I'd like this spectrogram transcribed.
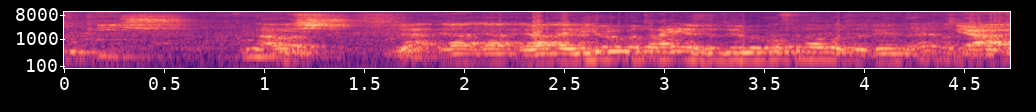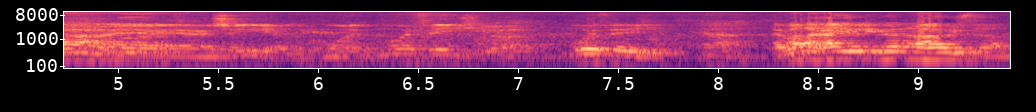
cookies. Alles. Ja, ja, ja, ja, en hier op het terrein is natuurlijk ook van alles te vinden. Hè? Ja, ja, eh, ja, zeker. Mooi, mooi feestje hoor. Mooi feestje. Ja. En wanneer gaan jullie weer naar huis dan?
